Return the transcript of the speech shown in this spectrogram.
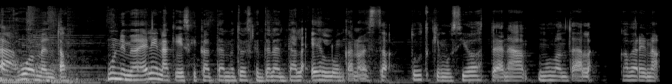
Hyvää huomenta. Mun nimi on Elina Kiiskikatta ja mä työskentelen täällä Ellunkanoissa tutkimusjohtajana. Mulla on täällä kaverina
